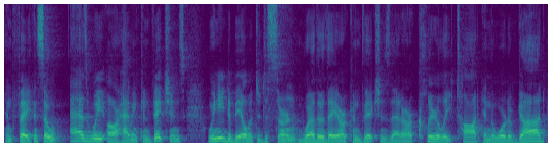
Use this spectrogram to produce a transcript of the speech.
in faith. And so, as we are having convictions, we need to be able to discern whether they are convictions that are clearly taught in the Word of God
